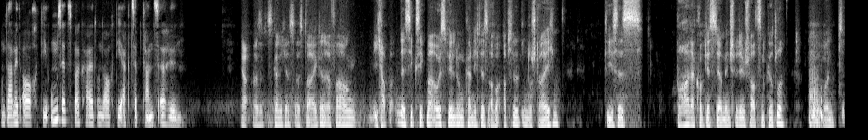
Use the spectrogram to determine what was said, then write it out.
und damit auch die Umsetzbarkeit und auch die Akzeptanz erhöhen. Ja, also das kann ich aus, aus der eigenen Erfahrung. Ich habe eine Six Sigma Ausbildung, kann ich das aber absolut unterstreichen. Dieses, boah, da kommt jetzt der Mensch mit dem schwarzen Gürtel und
